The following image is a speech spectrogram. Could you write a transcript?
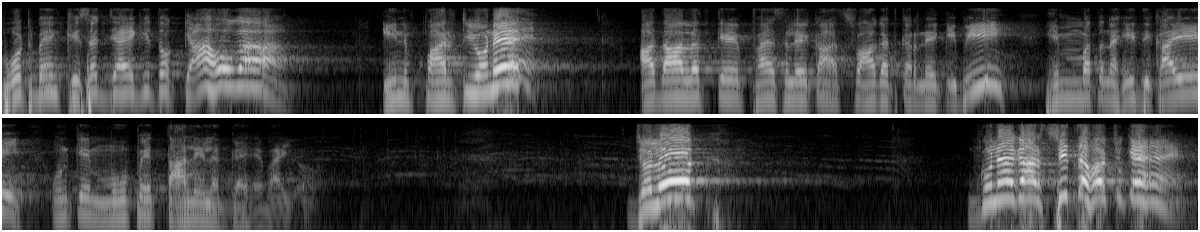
वोट बैंक खिसक जाएगी तो क्या होगा? इन पार्टियों ने अदालत के फैसले का स्वागत करने की भी हिम्मत नहीं दिखाई, उनके मुँह पे ताले लग गए हैं भाइयों जो लोग गुनहगार सिद्ध हो चुके हैं,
